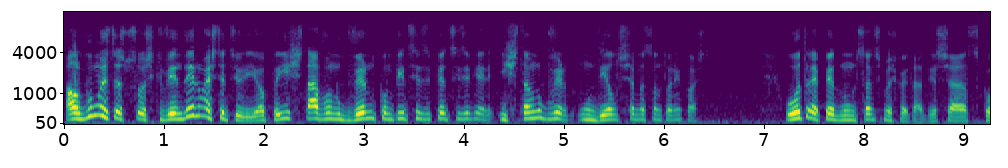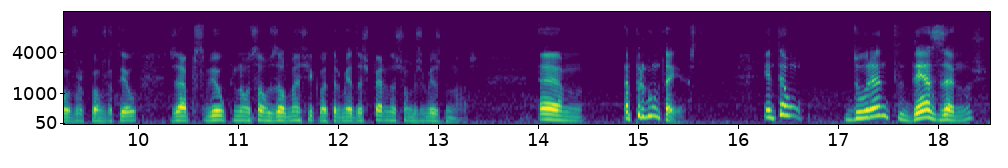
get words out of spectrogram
Algumas das pessoas que venderam esta teoria ao país estavam no governo com Pedro Cisa, Pedro Cisa Vieira e estão no governo. Um deles chama-se António Costa. O outro é Pedro Nuno Santos, mas coitado, esse já se converteu, já percebeu que não são os alemães que ficam a tremer das pernas, somos mesmo nós. A pergunta é esta. Então, durante 10 anos,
